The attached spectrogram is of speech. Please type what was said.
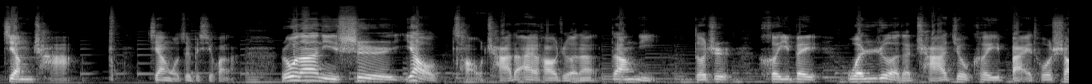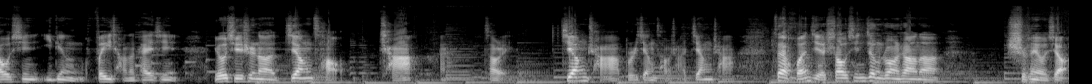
姜茶。姜我最不喜欢了。如果呢你是药草茶的爱好者呢，当你得知喝一杯温热的茶就可以摆脱烧心，一定非常的开心。尤其是呢姜草茶，哎，sorry，姜茶不是姜草茶，姜茶在缓解烧心症状上呢十分有效。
